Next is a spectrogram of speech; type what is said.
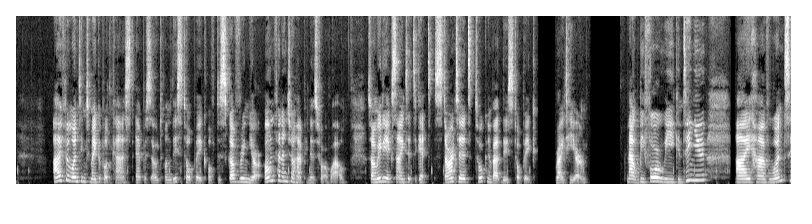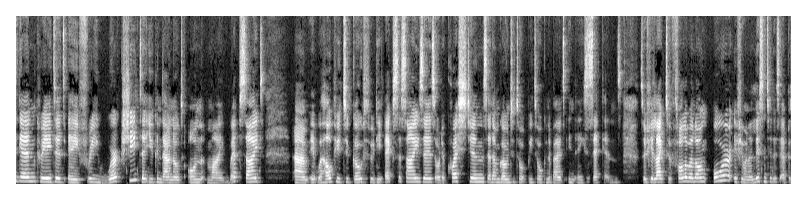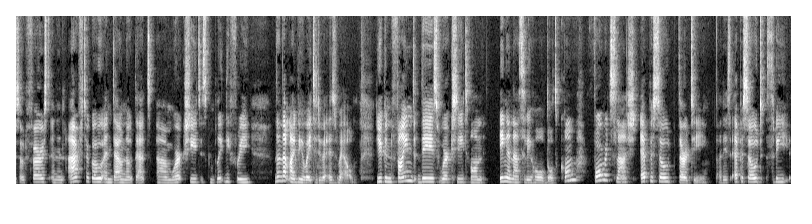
I've been wanting to make a podcast episode on this topic of discovering your own financial happiness for a while. So, I'm really excited to get started talking about this topic right here. Now, before we continue, I have once again created a free worksheet that you can download on my website. Um, it will help you to go through the exercises or the questions that I'm going to talk, be talking about in a second. So, if you'd like to follow along, or if you want to listen to this episode first and then after go and download that um, worksheet, it's completely free, then that might be a way to do it as well. You can find this worksheet on ingenataliehall.com forward slash episode 30. That is episode 30.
